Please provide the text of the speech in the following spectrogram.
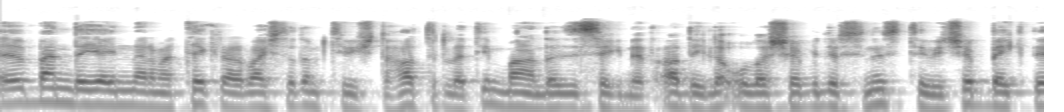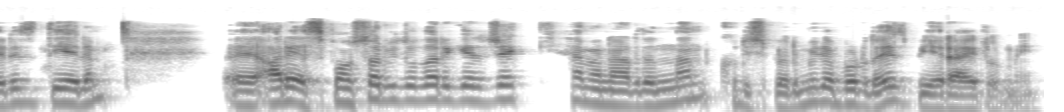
E, ben de yayınlarıma tekrar başladım Twitch'te hatırlatayım. Bana da Zisegnet adıyla ulaşabilirsiniz. Twitch'e bekleriz diyelim. E, araya sponsor videoları gelecek. Hemen ardından kulis bölümüyle buradayız. Bir yere ayrılmayın.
